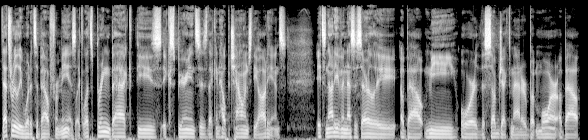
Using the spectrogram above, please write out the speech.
that's really what it's about for me is like, let's bring back these experiences that can help challenge the audience. It's not even necessarily about me or the subject matter, but more about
